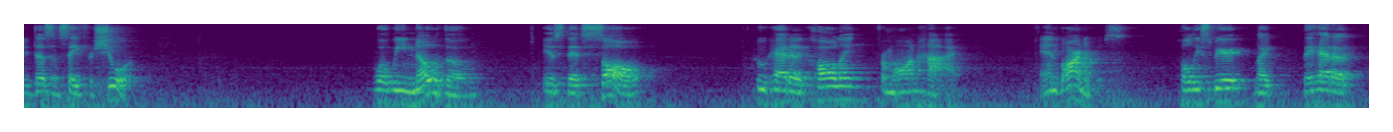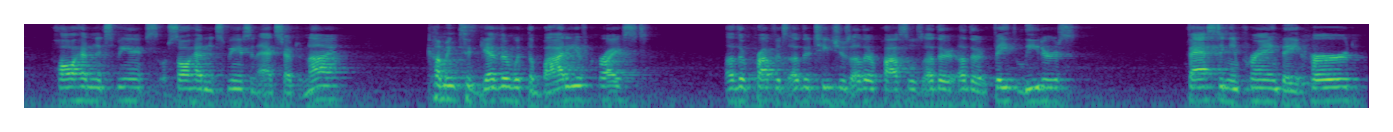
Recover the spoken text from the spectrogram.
it doesn't say for sure. What we know, though, is that Saul, who had a calling from on high, and Barnabas, Holy Spirit, like they had a, Paul had an experience, or Saul had an experience in Acts chapter 9, coming together with the body of Christ, other prophets, other teachers, other apostles, other, other faith leaders, fasting and praying. They heard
